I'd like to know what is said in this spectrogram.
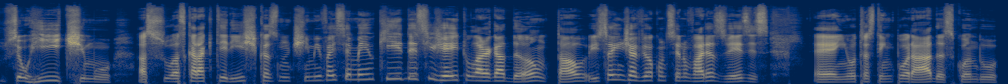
o seu ritmo, as suas características no time, vai ser meio que desse jeito, largadão tal. Isso a gente já viu acontecendo várias vezes é, em outras temporadas, quando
